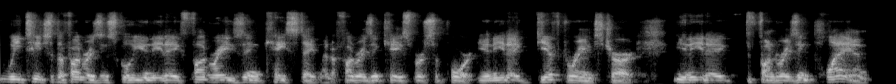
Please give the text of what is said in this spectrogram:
we teach at the fundraising school, you need a fundraising case statement, a fundraising case for support. You need a gift range chart. You need a fundraising plan.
